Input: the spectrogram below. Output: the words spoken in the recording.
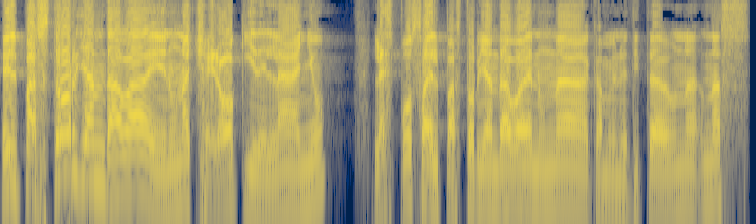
el pastor ya andaba en una Cherokee del año, la esposa del pastor ya andaba en una camionetita, unas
